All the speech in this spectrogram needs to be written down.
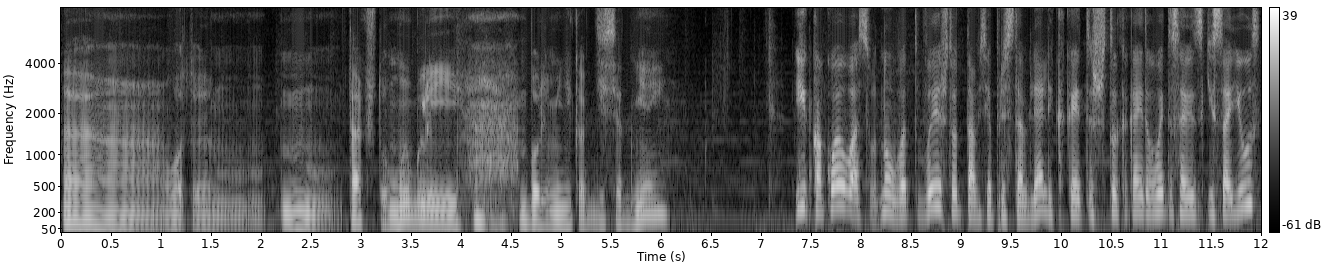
Э, Вот. эм, Так что мы были более-менее как 10 дней. И какой у вас, ну вот вы что-то там себе представляли, какая-то что, какая-то какой-то Советский Союз,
